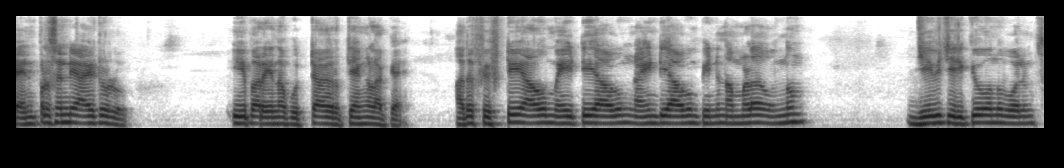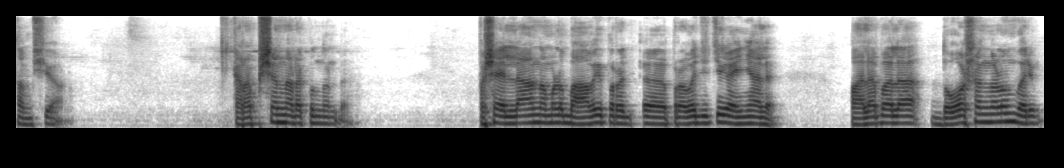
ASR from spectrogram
ടെൻ പെർസെന്റേ ആയിട്ടുള്ളൂ. ഈ പറയുന്ന കുറ്റകൃത്യങ്ങളൊക്കെ. അത് ഫിഫ്റ്റി ആവും എയ്റ്റി ആവും നയന്റി ആവും പിന്നെ നമ്മൾ ഒന്നും ജീവിച്ചിരിക്കുമോ എന്ന് പോലും സംശയമാണ്. കറപ്ഷൻ നടക്കുന്നുണ്ട്. പക്ഷെ എല്ലാം നമ്മൾ ഭാവി പ്ര പ്രവചിച്ചു കഴിഞ്ഞാൽ പല പല ദോഷങ്ങളും വരും.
